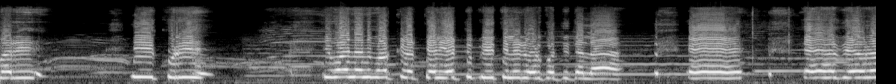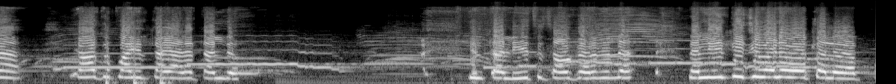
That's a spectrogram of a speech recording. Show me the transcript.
ಮರಿ, ಈ ಕುರಿ ಇವ ನನ್ನ ಮಕ್ಕಳ ಅಂತೇಳಿ ಎಷ್ಟು ಪ್ರೀತಿಲಿ ನೋಡ್ಕೊತಿದ್ದಲ್ಲ. ಏ ಏ, ದೇವ್ರ, ಯಾಕಪ್ಪ ಇಂತ ಎಳೆ ತಂದು? ಇಂಥ ಲೀಸು ಸಾವುಕಾರನಿಲ್ಲ. ನನ್ನ ಇಂತಿ ಜೀವನ ಹೋಗ್ತಲ್ಲ ಅಪ್ಪ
